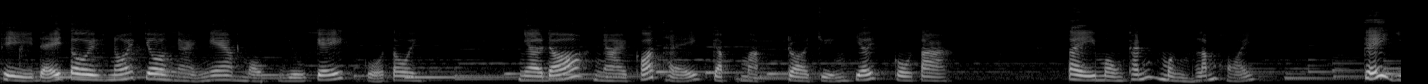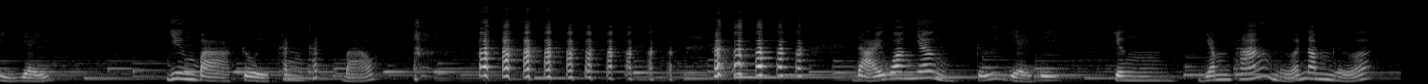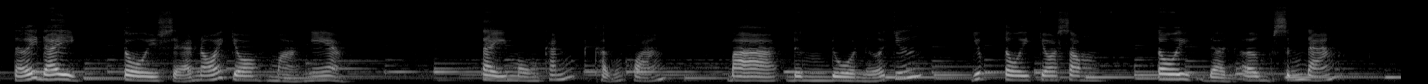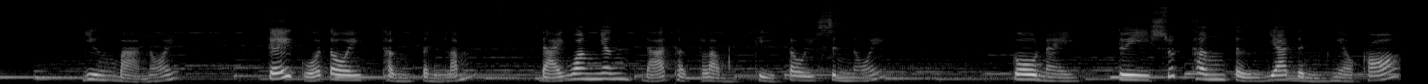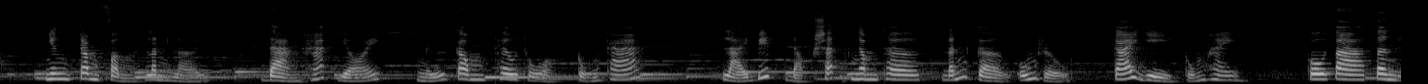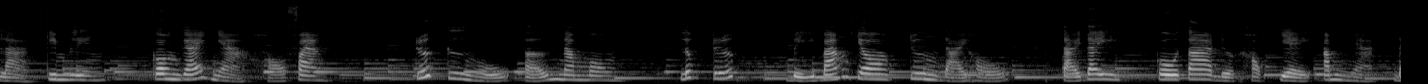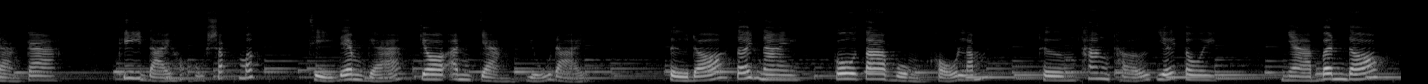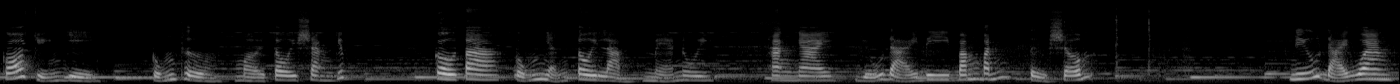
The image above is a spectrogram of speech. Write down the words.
Thì để tôi nói cho ngài nghe một vụ kế của tôi. Nhờ đó ngài có thể gặp mặt trò chuyện với cô ta. Tây Môn Khánh mừng lắm hỏi, Kế gì vậy? Dương bà cười khanh khách bảo. Đại quan nhân, cứ về đi. Chừng dăm tháng nửa năm nữa, Tới đây tôi sẽ nói cho mà nghe. Tây Môn Khánh khẩn khoản, Bà đừng đùa nữa chứ, Giúp tôi cho xong, Tôi đền ơn xứng đáng. Dương bà nói. Kế của tôi thần tình lắm. Đại quan nhân đã thật lòng thì tôi xin nói. Cô này tuy xuất thân từ gia đình nghèo khó Nhưng trăm phần lanh lợi Đàn hát giỏi, nữ công theo thùa cũng khá. Lại biết đọc sách ngâm thơ, đánh cờ uống rượu Cái gì cũng hay. Cô ta tên là Kim Liên Con gái nhà họ Phan trước cư ngụ ở Nam Môn. Lúc trước bị bán cho Trương Đại Hộ. Tại đây cô ta được học về âm nhạc đàn ca. Khi Đại Hộ sắp mất thì đem gả cho anh chàng Vũ Đại. Từ đó tới nay cô ta buồn khổ lắm, thường than thở với tôi. Nhà bên đó có chuyện gì cũng thường mời tôi sang giúp Cô ta cũng nhận tôi làm mẹ nuôi. Hàng ngày, Vũ Đại đi bắn bánh từ sớm. Nếu đại quan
